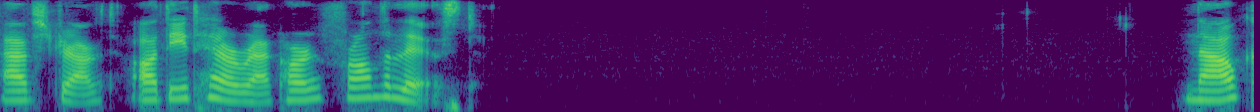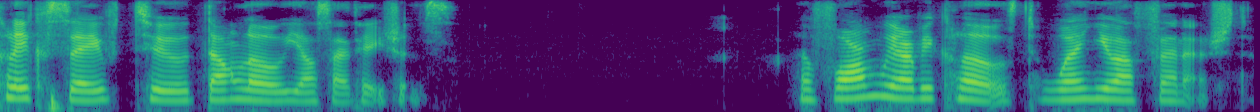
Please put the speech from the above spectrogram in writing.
abstract, or detail record from the list. Now click Save to download your citations. The form will be closed when you are finished.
